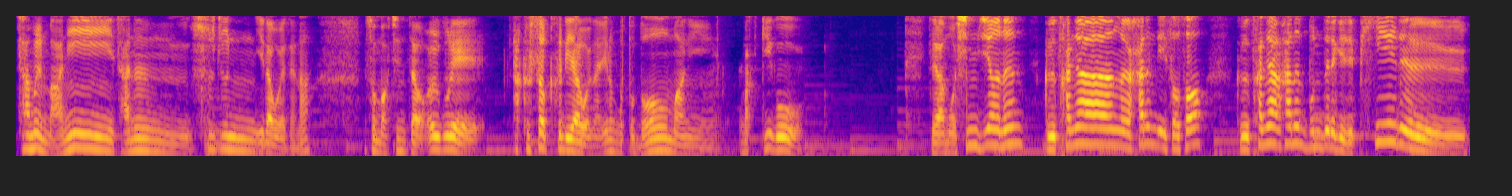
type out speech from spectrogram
잠을 많이 자는 수준이라고 해야 되나? 그래서 막 진짜 얼굴에 다크서클이라거나 이런 것도 너무 많이 막 끼고 제가 뭐 심지어는 그 사냥을 하는 데 있어서 그 사냥하는 분들에게 이제 피해를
